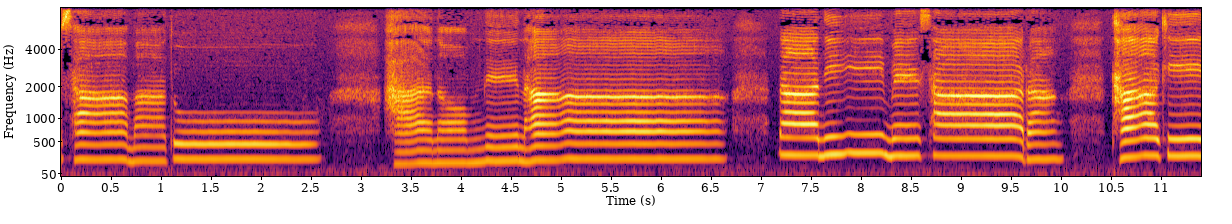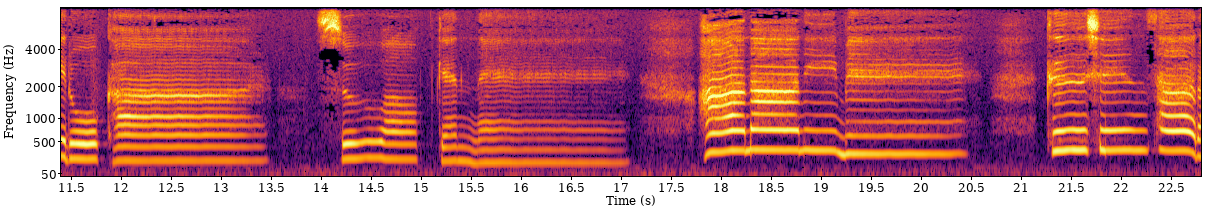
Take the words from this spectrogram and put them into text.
삼아도 한없는 하나님의 사랑 다 기록할 수 없겠네. 하나님의 크신 사랑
